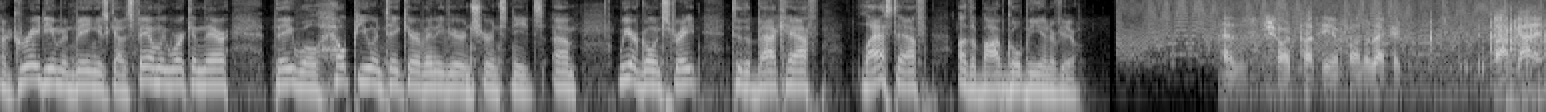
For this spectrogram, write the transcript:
a great human being. He's got his family working there. They will help you and take care of any of your insurance needs. Um, we are going straight to the back half, last half of the Bob Goalby interview. As short putt here for the record. Bob got it.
